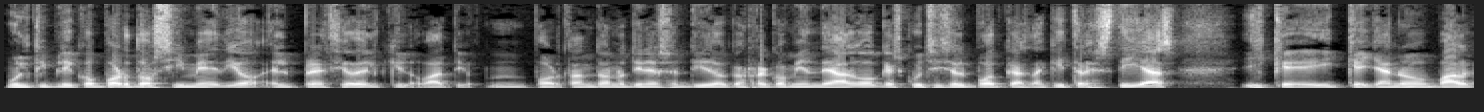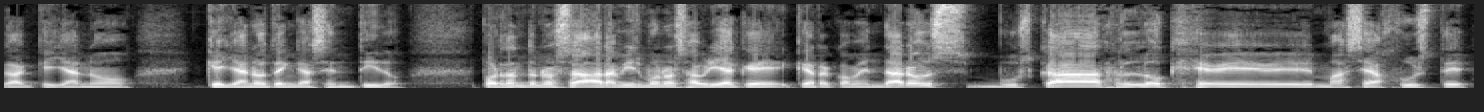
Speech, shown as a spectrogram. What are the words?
multiplicó por dos y medio el precio del kilovatio. Mm, por tanto, no tiene sentido que os recomiende algo, que escuchéis el podcast de aquí tres días y que, y que ya no valga, que ya no, que ya no tenga sentido. Por tanto, ahora mismo no sabría qué, recomendaros, buscar lo que más se ajuste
